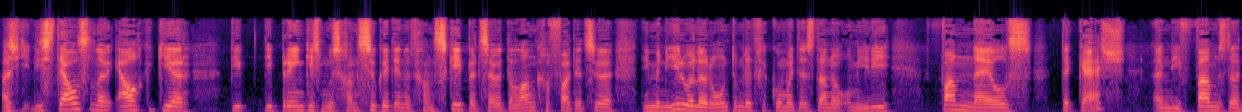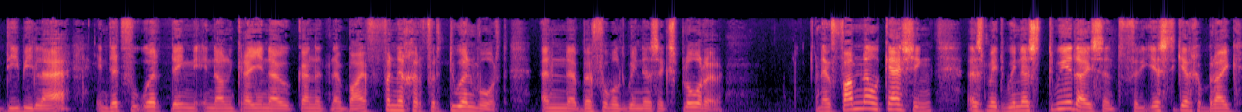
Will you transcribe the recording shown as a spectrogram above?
as die stelsel nou elke keer die die prentjies moes gaan soek het en dit gaan skep het sou dit te lank gevat het. So die manier hoe hulle rondom dit gekom het is dan nou om hierdie thumbnails te cache in die thumbs.db layer en dit veroordeel en dan kry jy nou kan dit nou baie vinniger vertoon word in uh, byvoorbeeld Windows Explorer. Nou thumbnail caching is met Windows 2000 vir die eerste keer gebruik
